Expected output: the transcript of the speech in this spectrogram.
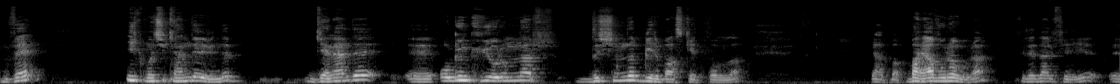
Ve ilk maçı kendi evinde genelde e, o günkü yorumlar dışında bir basketbolla ya ba- bayağı vura vura Philadelphia'yı e,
